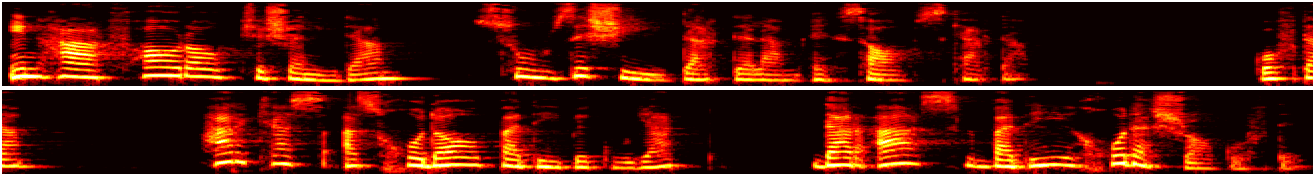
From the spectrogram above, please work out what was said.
این حرفها را که شنیدم سوزشی در دلم احساس کردم. گفتم هر کس از خدا بدی بگوید در اصل بدی خودش را گفته.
